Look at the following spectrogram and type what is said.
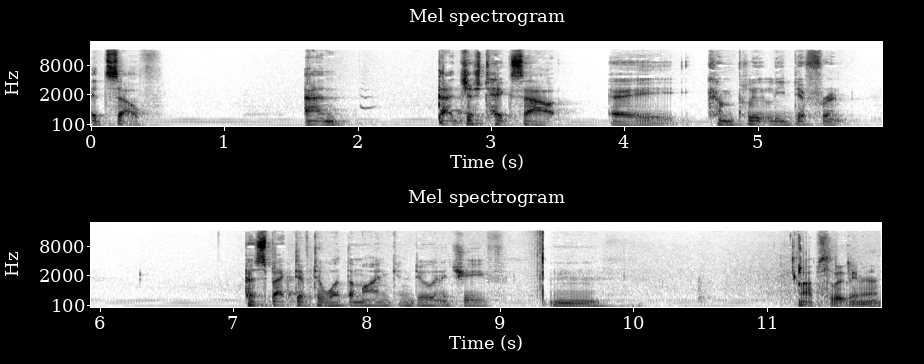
itself. And that just takes out a completely different perspective to what the mind can do and achieve. Mm. Absolutely, man.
